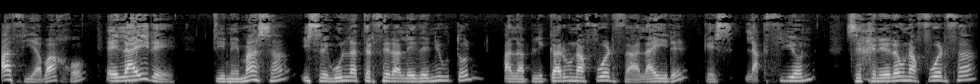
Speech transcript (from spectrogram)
hacia abajo. El aire tiene masa y según la tercera ley de Newton, al aplicar una fuerza al aire, que es la acción, se genera una fuerza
